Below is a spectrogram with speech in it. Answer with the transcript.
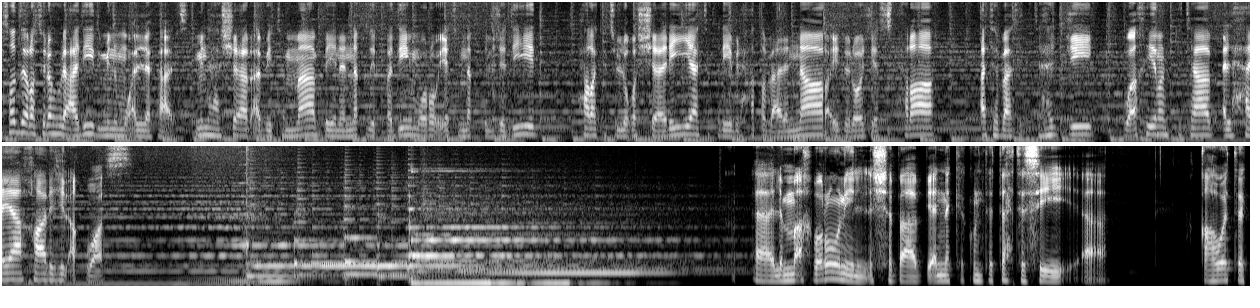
صدرت له العديد من المؤلفات منها شعر أبي تمام بين النقد القديم ورؤية النقد الجديد حركة اللغة الشعرية تقريب الحطب على النار أيديولوجيا الصحراء عتبات التهجي وأخيرا كتاب الحياة خارج الأقواس. آه لما أخبروني الشباب بأنك كنت تحتسي آه قهوتك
